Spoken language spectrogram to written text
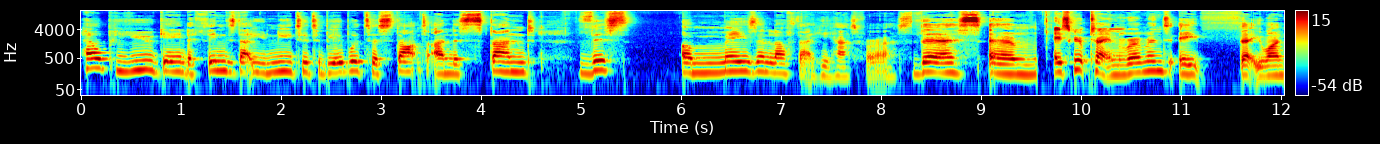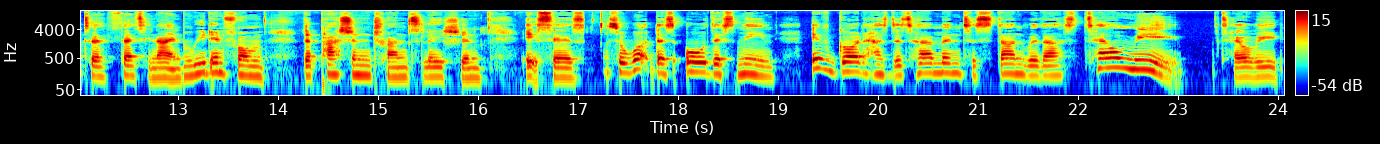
help you gain the things that you need to to be able to start to understand this amazing love that he has for us. There's um a scripture in Romans 8 31 to 39. reading from the Passion Translation. It says, So what does all this mean? If God has determined to stand with us, tell me, tell me,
